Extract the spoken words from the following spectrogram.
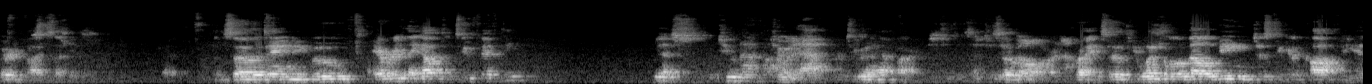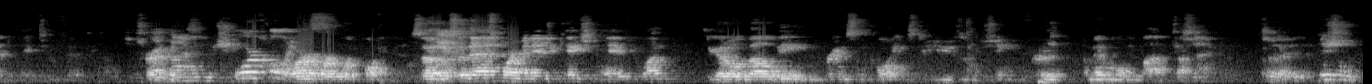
thirty-five cents. And so then you moved everything up to two fifty Yes, for two and a half hours. Two and a half, for two and a half hours. which is essentially So- a dollar an hour. Right, so if you went to LaBella Bean just to get a coffee, you had to pay two fifty. Just Correct. one time machine. Or coins. Or, or what point. So, Yeah. so that's more of an education, hey, if you want to go to LaBella Bean, bring some coins to use the machine for a minimal amount of time. Exactly. So additional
